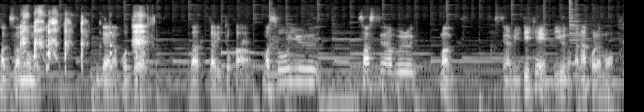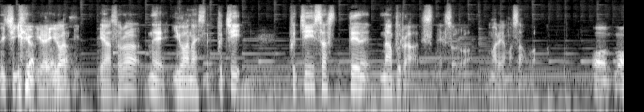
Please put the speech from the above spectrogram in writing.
たくさん飲むみたいなことだったりとか、まあそういうサステナブル、まあ、サステナビリティ経営っていうのかな、これも。いや、いや言わ、いや、それはね、言わないですね。プチ、プチサステナブラーですね、それは。丸山さんは。あまあ、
